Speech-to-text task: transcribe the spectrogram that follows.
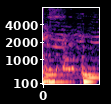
peace.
